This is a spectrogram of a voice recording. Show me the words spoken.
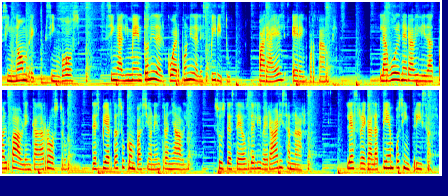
sin nombre, sin voz, sin alimento ni del cuerpo ni del espíritu, para Él era importante. La vulnerabilidad palpable en cada rostro despierta su compasión entrañable, sus deseos de liberar y sanar, les regala tiempo sin prisas,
